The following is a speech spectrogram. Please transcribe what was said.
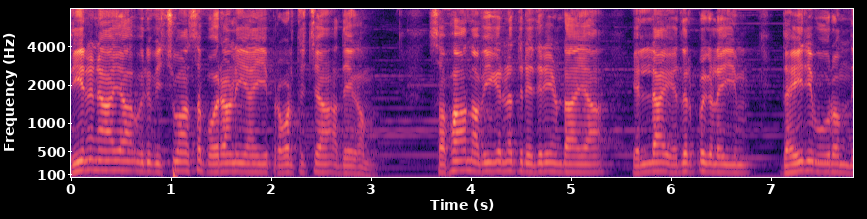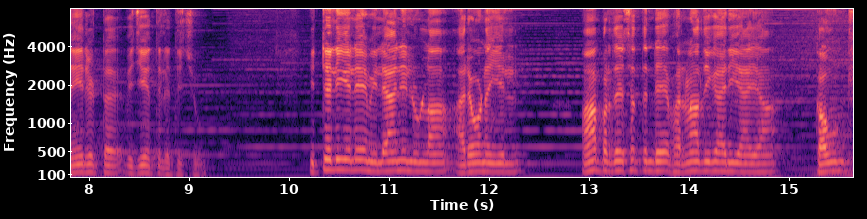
ധീരനായ ഒരു വിശ്വാസ പോരാളിയായി പ്രവർത്തിച്ച അദ്ദേഹം സഭാ നവീകരണത്തിനെതിരെയുണ്ടായ എല്ലാ എതിർപ്പുകളെയും ധൈര്യപൂർവം നേരിട്ട് വിജയത്തിലെത്തിച്ചു. ഇറ്റലിയിലെ മിലാനിലുള്ള അരോണയിൽ ആ പ്രദേശത്തിന്റെ ഭരണാധികാരിയായ കൗണ്ട്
